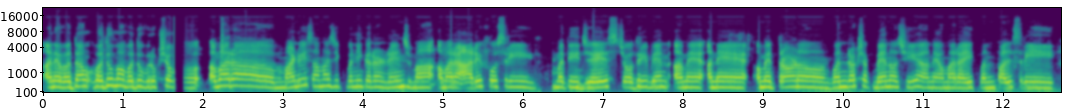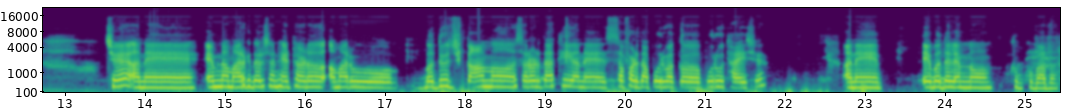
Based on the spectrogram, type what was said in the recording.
અને વધા- વધુમાં વધુ વૃક્ષો અમારા માંડવી સામાજિક વનીકરણ રેન્જમાં અમારા આરએફઓ શ્રીમતી જયેશ ચૌધરી બેન અમે અને અમે ત્રણ વનરક્ષક બહેનો છીએ અને અમારા એક વનપાલ શ્રી છે અને એમના માર્ગદર્શન હેઠળ અમારું બધું જ કામ સરળતાથી અને સફળતાપૂર્વક પૂરું થાય છે. અને એ બદલ એમનો ખૂબ ખૂબ આભાર.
